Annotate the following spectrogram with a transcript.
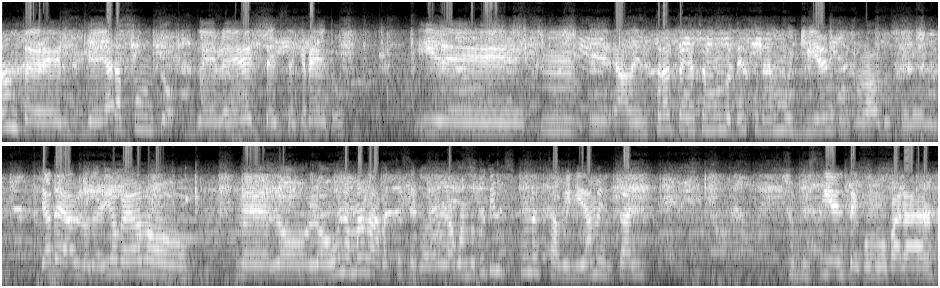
antes de llegar al punto de leerte el secreto y de mm, adentrarte en ese mundo, tienes que tener muy bien controlado tu cerebro. Ya te hablo, te digo que yo lo, lo, lo uno más a la parte psicológica. Cuando tú tienes una estabilidad mental suficiente como para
